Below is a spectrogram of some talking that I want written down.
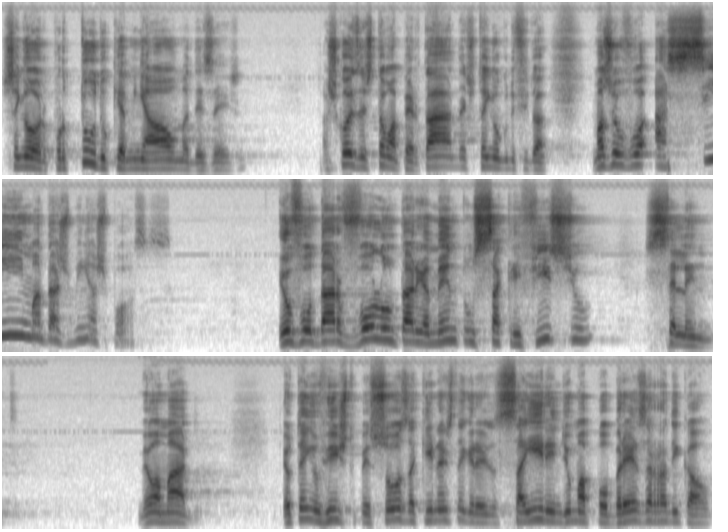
Senhor, por tudo que a minha alma deseja, as coisas estão apertadas, tenho alguma dificuldade, mas eu vou acima das minhas posses. Eu vou dar voluntariamente um sacrifício excelente. Meu amado, eu tenho visto pessoas aqui nesta igreja saírem de uma pobreza radical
